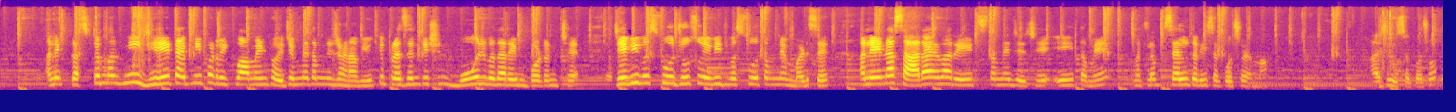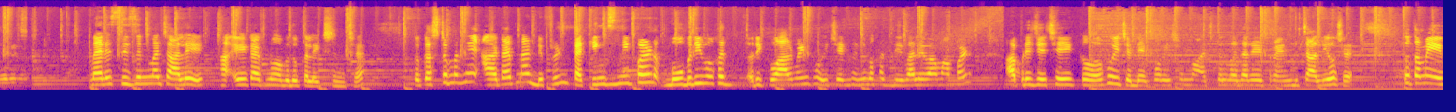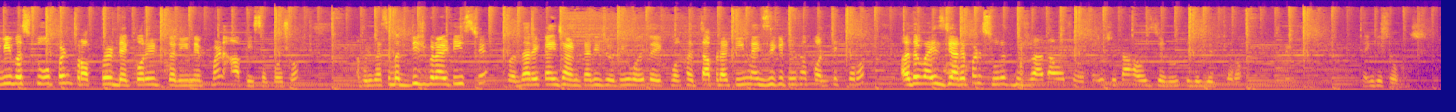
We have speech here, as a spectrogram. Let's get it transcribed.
અને કસ્ટમરની જે ટાઈપની પણ રિક્વાયરમેન્ટ હોય, જેમ મેં તમને જણાવ્યું કે પ્રેઝન્ટેશન બહુ જ વધારે ઇમ્પોર્ટન્ટ છે. જેવી વસ્તુઓ જોશો, એવી જ વસ્તુઓ તમને મળશે. અને એના સારા એવા રેટ્સ તમે જે છે એ તમે મતલબ સેલ કરી શકો છો એમાં. આ જોઈ શકો છો. મેરેજ સિઝનમાં ચાલે, હા, એ ટાઈપનું આ બધું કલેક્શન છે. તો કસ્ટમરને આ ટાઈપના ડિફરન્ટ પેકિંગ્સની પણ બહુ બધી વખત રિક્વાયરમેન્ટ હોય છે. ઘણી વખત દેવા લેવામાં પણ આપણે જે છે એક હોય છે ડેકોરેશનનો આજકાલ વધારે ટ્રેન્ડ ચાલ્યો છે. તો તમે એવી વસ્તુઓ પણ પ્રોપર ડેકોરેટ કરીને પણ આપી શકો છો. આપણી પાસે બધી જ વેરાયટીઝ છે. વધારે કંઈ જાણકારી જોતી હોય તો એક વખત આપણા ટીમ એક્ઝિક્યુટિવનો કોન્ટેક્ટ કરો. અધરવાઇઝ જ્યારે પણ સુરત ગુજરાત આવો છો, તો ઈશિતા હાઉસ જરૂરથી વિઝિટ કરો. Thank you so much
